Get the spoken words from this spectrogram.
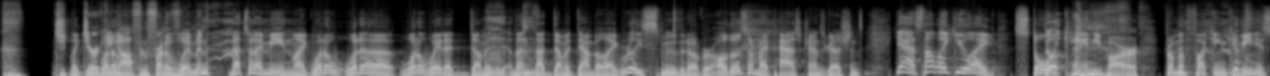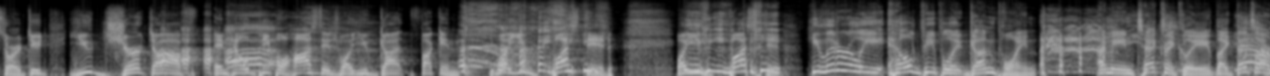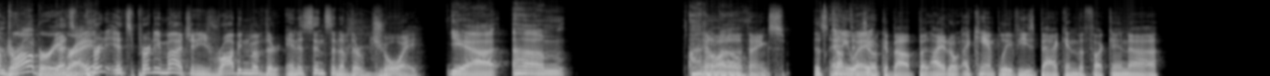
Like, jerking a- off in front of women. that's what I mean. Like what a what a what a way to dumb it not, not dumb it down, but like really smooth it over. Oh, those are my past transgressions. Yeah, it's not like you like stole a Don't- candy bar from a fucking convenience store, dude. You jerked off and held people hostage while you got fucking while you busted. While you busted. He literally held people at gunpoint. I mean, technically, like that's Yeah. armed robbery, That's right? Pretty, it's pretty much, and he's robbing them of their innocence and of their joy. Yeah. Um, I don't a lot of know. other things. It's tough Anyway. to joke about, but I don't. I can't believe he's back in the fucking uh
